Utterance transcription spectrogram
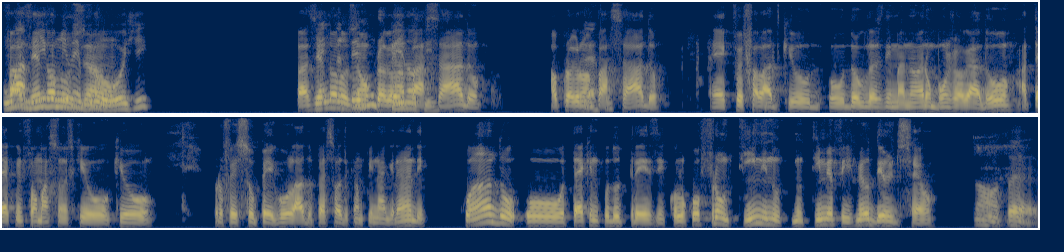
Um fazendo amigo alusão, me lembrou hoje. Fazendo alusão ao programa pênalti. passado, ao programa é. passado, é, que foi falado que o, o, Douglas Lima não era um bom jogador, até com informações que o, que o professor pegou lá do pessoal de Campina Grande. Quando o técnico do 13 colocou Frontini no, no time, eu fiz, meu Deus do céu. Pronto, é.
